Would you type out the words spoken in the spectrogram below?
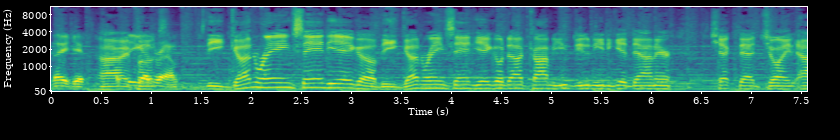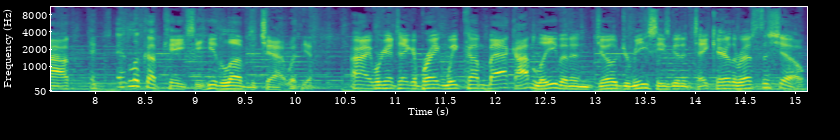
Thank you. All right, you folks. The Gun Range San Diego, the gunrangesandiego.com. You do need to get down there, check that joint out, and, and look up Casey. He'd love to chat with you. All right, we're going to take a break. When we come back, I'm leaving, and Joe Germisi is going to take care of the rest of the show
